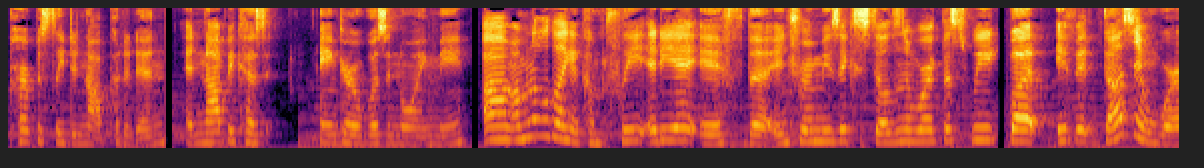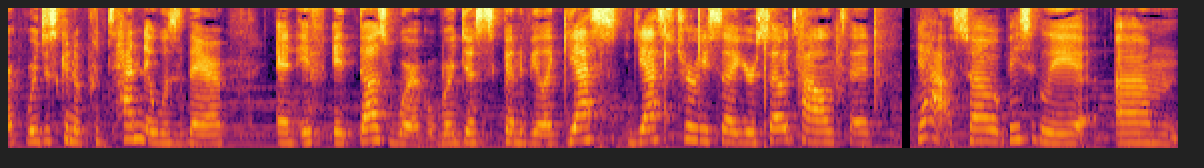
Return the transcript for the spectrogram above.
purposely did not put it in. And not because Anchor was annoying me. Um, I'm gonna look like a complete idiot if the intro music still doesn't work this week. But if it doesn't work, we're just gonna pretend it was there. And if it does work, we're just gonna be like, yes, yes, Teresa, you're so talented. Yeah, so basically, um,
